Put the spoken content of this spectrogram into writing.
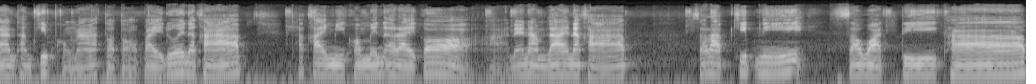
การทำคลิปของน้าต่อๆไปด้วยนะครับ ถ้าใครมีคอมเมนต์อะไรก็แนะนำได้นะครับสำหรับคลิปนี้ สวัสดีครับ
